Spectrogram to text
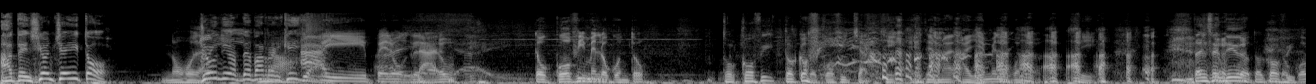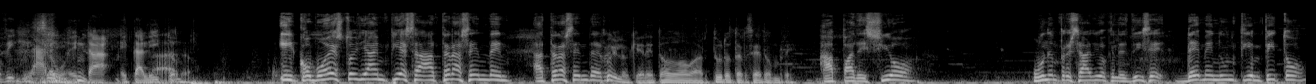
Atención, Cheito. No jodas. Junior de Barranquilla. Ay, pero claro. Tocofi me lo contó. Tocofi. Tocó. Tocofi chat. Sí, ese ma- ayer me lo contó. Sí. Está encendido, Tocofi. Tocofi, claro, está, está listo. Y como esto ya empieza a trascender, a trascender, Uy, lo quiere todo Arturo III, hombre. apareció un empresario que les dice, denme un tiempito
